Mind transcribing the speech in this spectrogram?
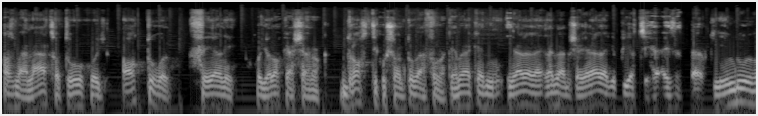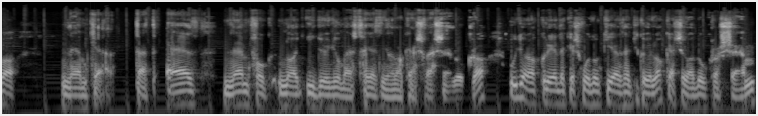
az már látható, hogy attól félni, hogy a lakásának drasztikusan tovább fognak emelkedni, jelenleg, legalábbis a jelenlegi piaci helyzettel kiindulva nem kell. Tehát ez nem fog nagy időnyomást helyezni a lakásvásárlókra. Ugyanakkor érdekes módon kijelenthetjük, hogy a lakáseladókra sem,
